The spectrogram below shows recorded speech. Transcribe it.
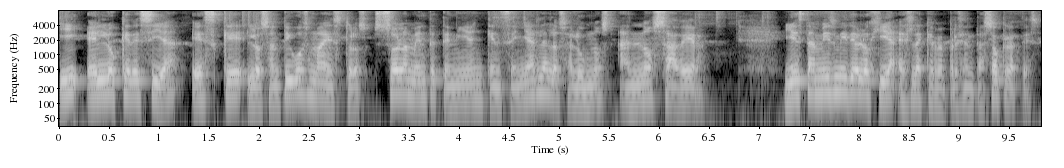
Y él lo que decía es que los antiguos maestros solamente tenían que enseñarle a los alumnos a no saber. Y esta misma ideología es la que representa Sócrates,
